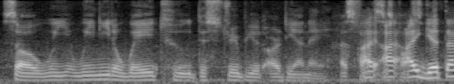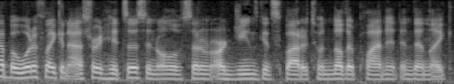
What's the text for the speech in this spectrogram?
So we we need a way to distribute our DNA as I, fast as possible. I, I get that, but what if like an asteroid hits us and all of a sudden our genes get splattered to another planet and then like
